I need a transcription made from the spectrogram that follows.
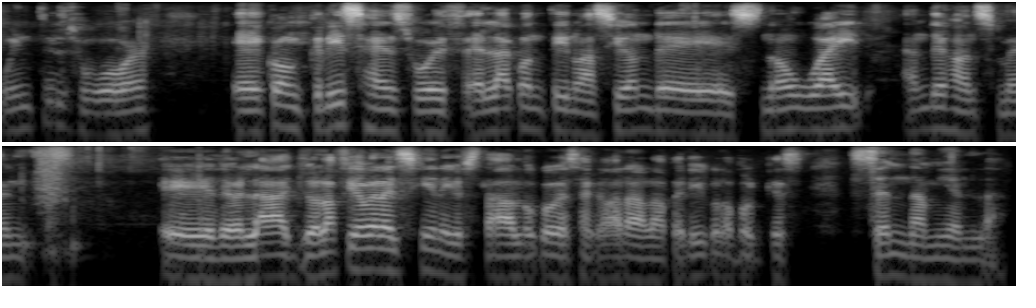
Winter's War, es con Chris Hemsworth, es la continuación de Snow White and the Huntsman. Eh, de verdad, yo la fui a ver al cine y yo estaba loco que se acabara la película porque es senda mierda.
